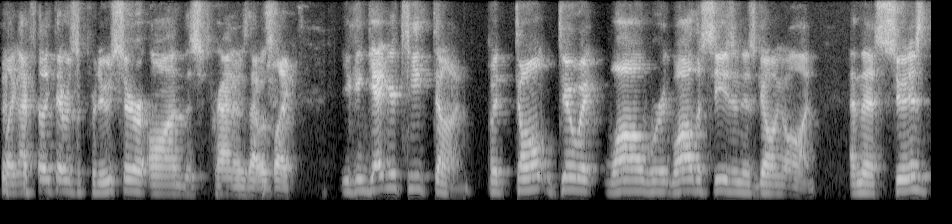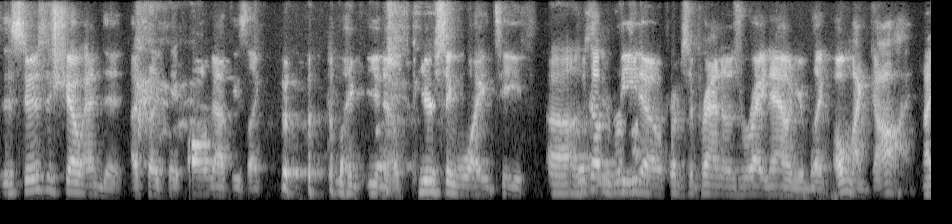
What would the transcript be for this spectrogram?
like I feel like there was a producer on The Sopranos that was like, "You can get your teeth done, but don't do it while we're while the season is going on." And then as soon as as soon as the show ended, I feel like they all got these like like you know piercing white teeth. Uh, Look up Vito from Sopranos right now, and you're like, "Oh my god!" I,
